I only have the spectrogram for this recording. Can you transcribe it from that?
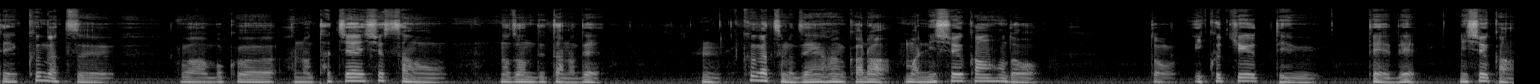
で9月は僕あの立ち会い出産を望んでたので、うん、9月の前半から、まあ、2週間ほどと育休っていう体で2週間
